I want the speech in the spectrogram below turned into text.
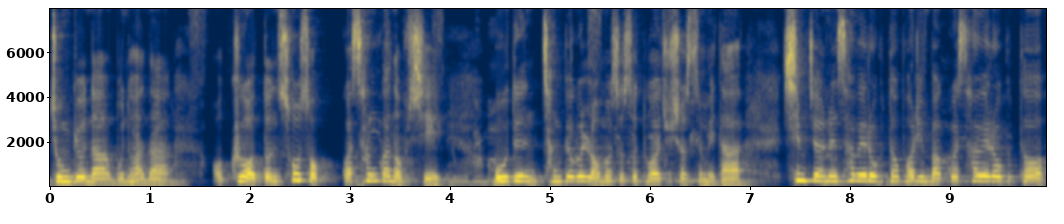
종교나 문화나 어, 그 어떤 소속과 상관없이 모든 장벽을 넘어서서 도와주셨습니다. 심지어는 사회로부터 버림받고 사회로부터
